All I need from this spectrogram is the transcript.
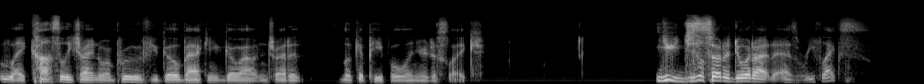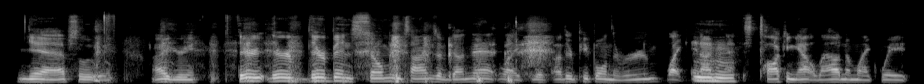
like constantly trying to improve you go back and you go out and try to look at people and you're just like you just sort of do it as reflex Yeah, absolutely. I agree. There, there, there have been so many times I've done that, like with other people in the room, like, and I'm Mhm. talking out loud, and I'm like, wait,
